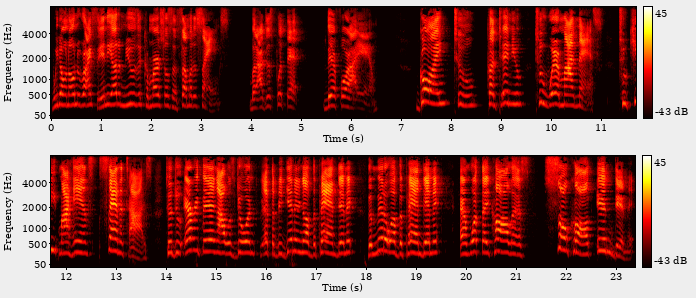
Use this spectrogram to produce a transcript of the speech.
We don't own the rights to any other music, commercials, and some of the sayings. But I just put that, therefore I am going to continue to wear my mask, to keep my hands sanitized, to do everything I was doing at the beginning of the pandemic, the middle of the pandemic, and what they call as so called endemic.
